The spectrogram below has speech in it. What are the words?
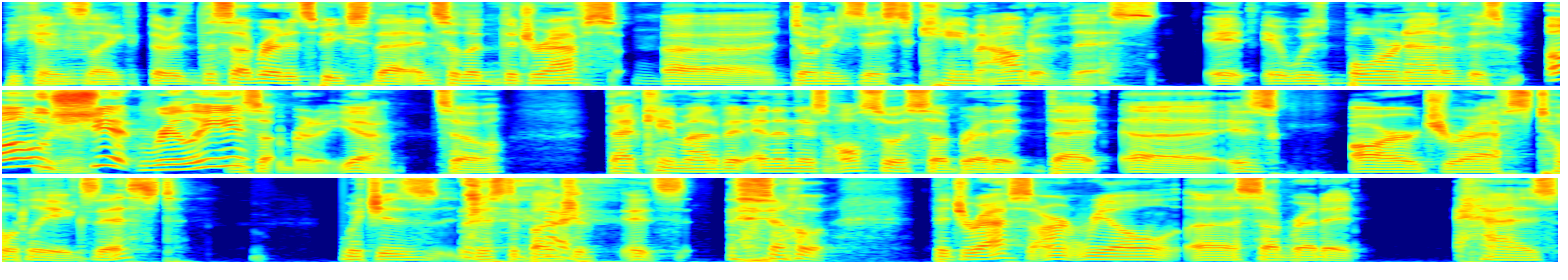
Because like the the subreddit speaks to that, and so the, the giraffes uh, don't exist came out of this. It it was born out of this Oh shit! Really? the subreddit yeah so that came out of it and then there's also a subreddit that uh, is are giraffes totally exist which is just a bunch of it's so the giraffes aren't real uh, subreddit has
